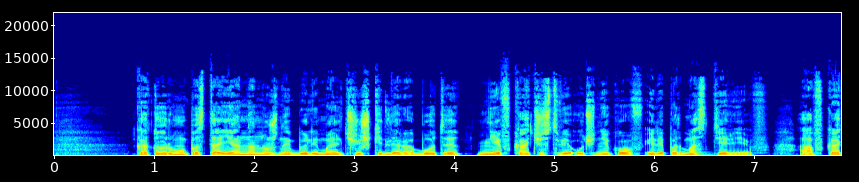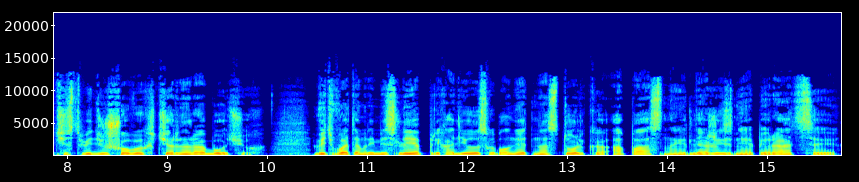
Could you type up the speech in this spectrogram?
которому постоянно нужны были мальчишки для работы не в качестве учеников или подмастерьев, а в качестве дешевых чернорабочих. Ведь в этом ремесле приходилось выполнять настолько опасные для жизни операции,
